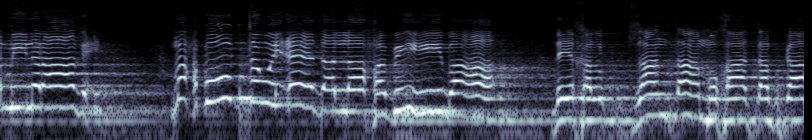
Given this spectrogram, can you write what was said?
امین راغه محبوب ته وې اے د الله حبیبا د خلق ځان ته مخاطب کا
